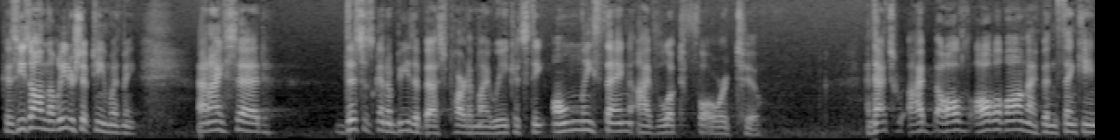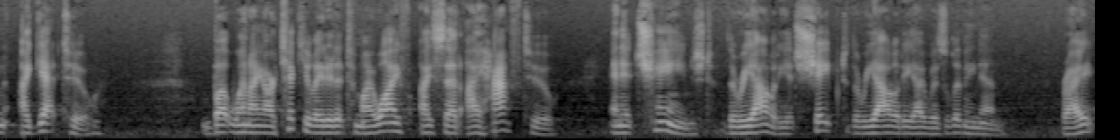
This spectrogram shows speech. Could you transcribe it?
Because he's on the leadership team with me. And I said, This is going to be the best part of my week. It's the only thing I've looked forward to. And that's, I've, all, all along, I've been thinking, I get to. But when I articulated it to my wife, I said, I have to. And it changed the reality. It shaped the reality I was living in, right?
